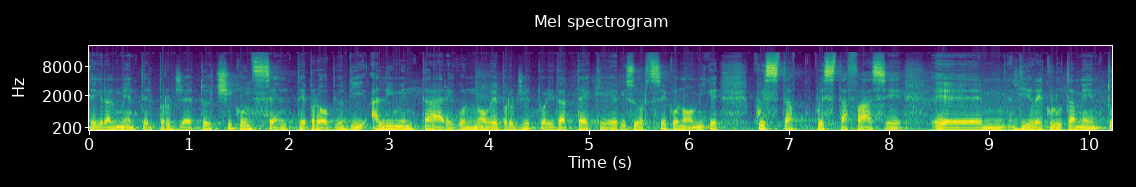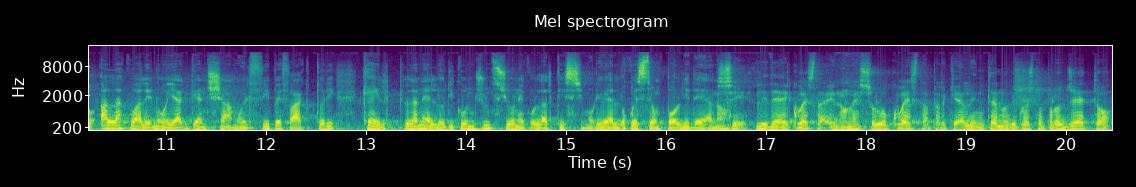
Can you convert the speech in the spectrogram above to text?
integralmente il progetto ci consente proprio di alimentare con nuove progettualità tecniche e risorse economiche questa, questa fase eh, di reclutamento alla quale noi agganciamo il FIPE Factory che è l'anello di congiunzione con l'altissimo livello. Questa è un po' l'idea, no? Sì, l'idea è questa e non è solo questa perché all'interno di questo progetto,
